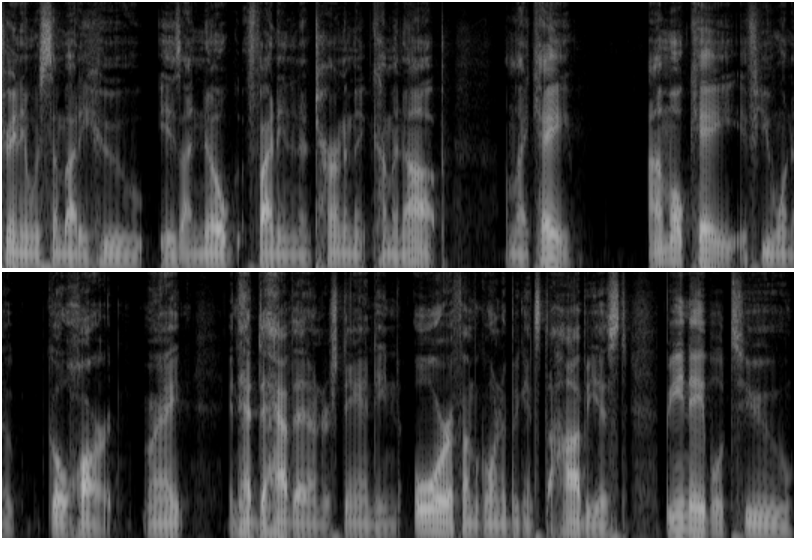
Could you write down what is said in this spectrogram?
training with somebody who is I know fighting in a tournament coming up, I'm like, hey, I'm okay if you want to go hard, right? And had to have that understanding. Or if I'm going up against a hobbyist, being able to,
